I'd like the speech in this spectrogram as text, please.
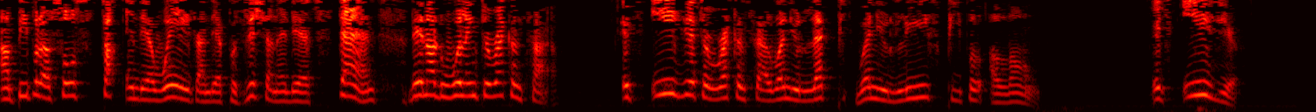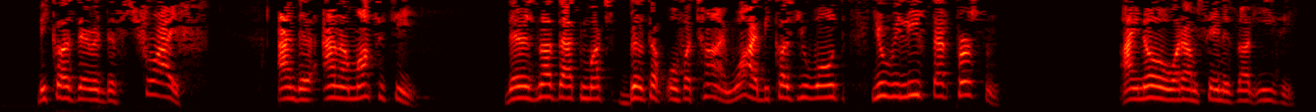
And people are so stuck in their ways and their position and their stand, they're not willing to reconcile. It's easier to reconcile when you let when you leave people alone. It's easier because there is the strife and the animosity. There is not that much built up over time. Why? Because you won't you release that person. I know what I'm saying is not easy.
